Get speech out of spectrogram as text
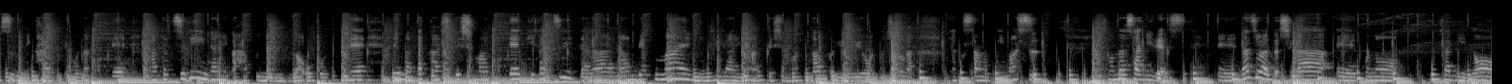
すぐに返ってこなくてまた次に何かハプニングが起こってでまた貸してしまって気が付いたら何百万円の被害に遭ってしまったというような人がくさんいます。そんな詐欺です。えー、なぜ私が、えー、この詐欺の、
